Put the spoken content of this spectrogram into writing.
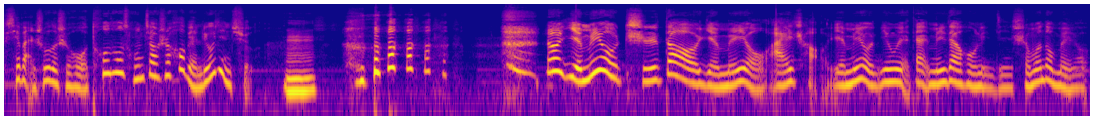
写板书的时候，我偷偷从教室后边溜进去了。嗯，然后也没有迟到，也没有挨吵，也没有因为戴没戴红领巾，什么都没有，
